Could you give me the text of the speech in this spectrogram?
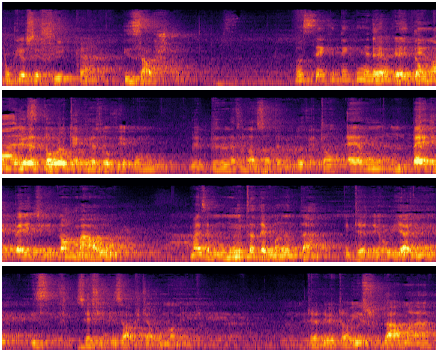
Porque você fica exausto. Você que tem que É, resolver. então, tem como diretor, eu tenho que resolver, como presidente da fundação, eu tenho que resolver. Então, é um, um pede-pede normal, mas é muita demanda, entendeu? E aí você fica exausto em algum momento. Entendeu? Então, isso dá uma.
